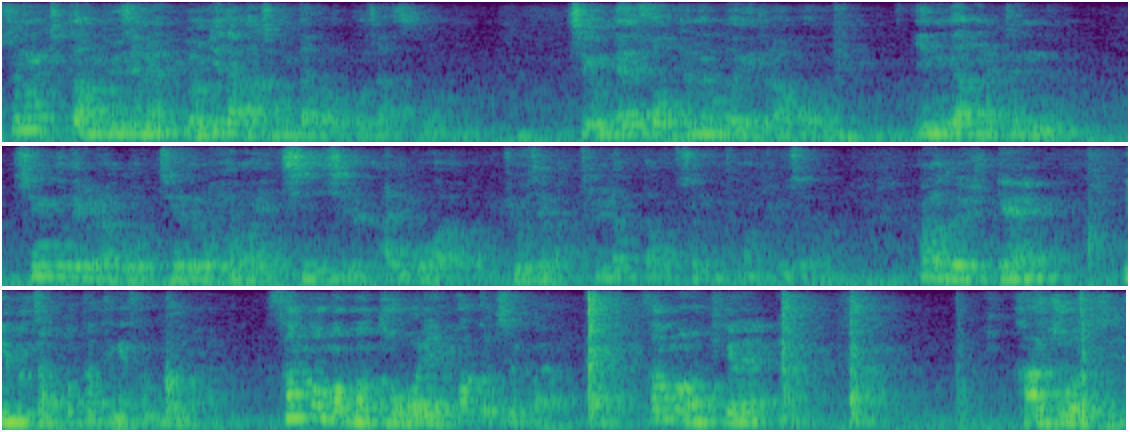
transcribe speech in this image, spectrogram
수능 특강 교재는 여기다가 정답으로 꽂았어. 지금 내 수업 듣는 너희들하고 인강을 듣는 친구들이라도 제대로 영어의 진실을 알고 가라고 교재가 틀렸다고 수능 특강 교재가 하나 더 해줄게. 이 문장 똑같은 게 3번이야. 3번 보면 더 머리에 팍 꽂힐 거야. 3번 어떻게 돼? 가주어지.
